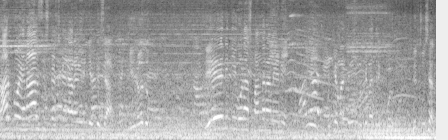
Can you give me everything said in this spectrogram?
నార్కో ఎనాలిసిస్ టెస్ట్కి అయినా రెడీ అని చెప్పేసా ఈరోజు దేనికి కూడా స్పందన లేని ముఖ్యమంత్రి ముఖ్యమంత్రి కొడుకు. మీరు చూశారు.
